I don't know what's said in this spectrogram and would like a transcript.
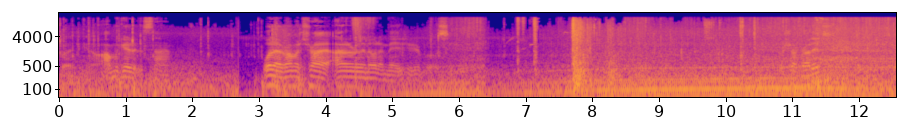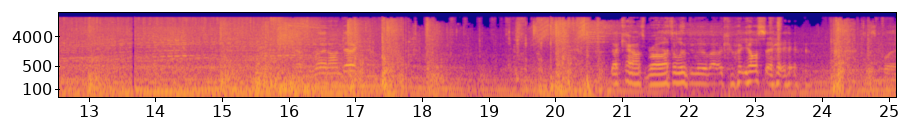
But you know, I'm gonna get it this time. Whatever, I'm gonna try it. I don't really know what I made here, but we'll see. Where Shark Rod is? Got the red on deck. That counts, bro. That's a loopy loop. I don't care what y'all say. Just play.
